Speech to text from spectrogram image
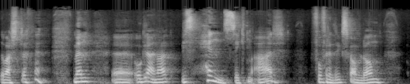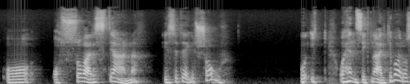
det verste. Men, eh, og greiene er at hvis hensikten er for Fredrik Skavlan å også være stjerne i sitt eget show og, ikke, og, hensikten er ikke bare å,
